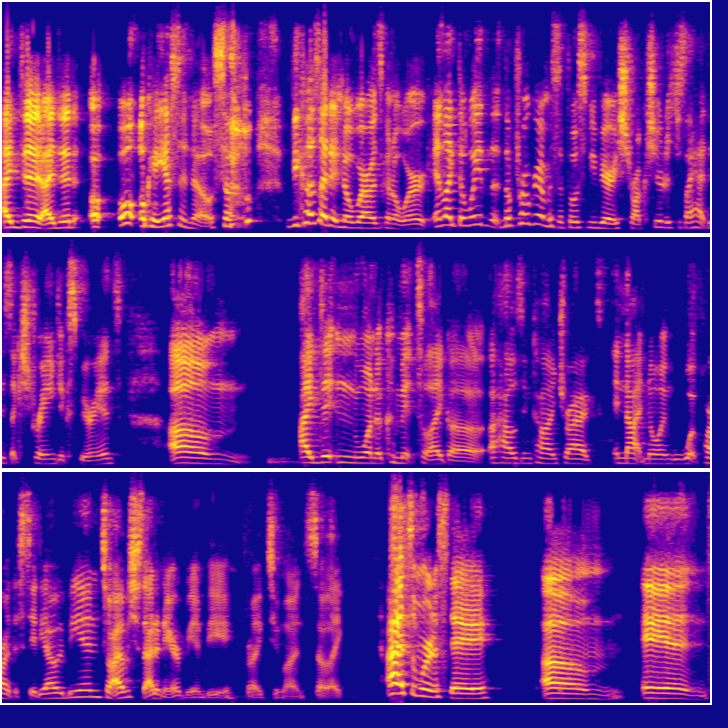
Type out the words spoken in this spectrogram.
I did. I did. Oh, oh, okay. Yes and no. So, because I didn't know where I was gonna work, and like the way the, the program is supposed to be very structured, it's just I had this like strange experience. Um, I didn't want to commit to like a, a housing contract and not knowing what part of the city I would be in. So I was just at an Airbnb for like two months. So like I had somewhere to stay. Um, and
